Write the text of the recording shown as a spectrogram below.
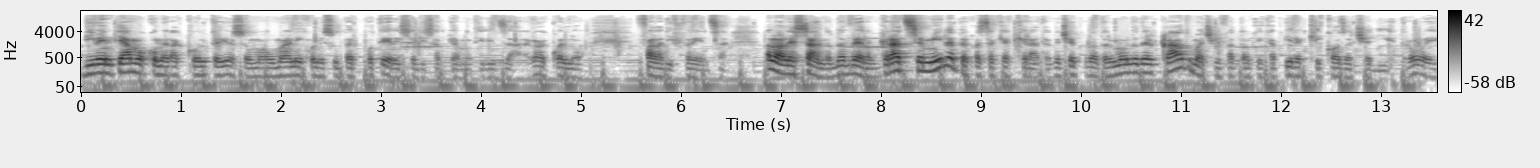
diventiamo come racconto io, insomma, umani con i superpoteri se li sappiamo utilizzare, no? E quello fa la differenza. Allora Alessandro, davvero grazie mille per questa chiacchierata che ci hai portato al mondo del cloud, ma ci hai fatto anche capire che cosa c'è dietro e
